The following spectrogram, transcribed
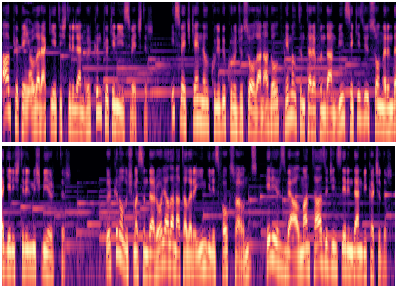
Av köpeği olarak yetiştirilen ırkın kökeni İsveç'tir. İsveç Kennel Kulübü kurucusu olan Adolf Hamilton tarafından 1800 sonlarında geliştirilmiş bir ırktır. Irkın oluşmasında rol alan ataları İngiliz Foxhounds, Harriers ve Alman Tazı cinslerinden birkaçıdır.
